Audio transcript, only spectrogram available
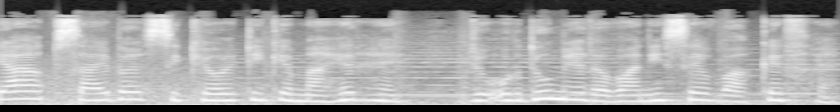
क्या आप साइबर सिक्योरिटी के माहिर हैं जो उर्दू में रवानी से वाकिफ़ हैं?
